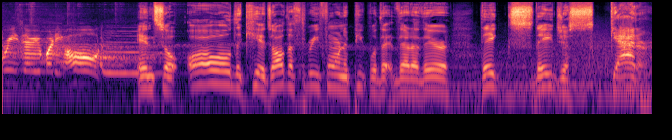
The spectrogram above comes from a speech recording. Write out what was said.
freeze, everybody hold. And so all the kids, all the three, four hundred people that, that are there, they they just scatter.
